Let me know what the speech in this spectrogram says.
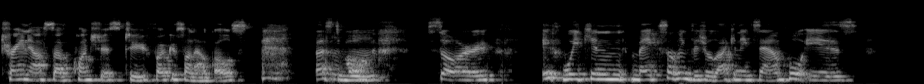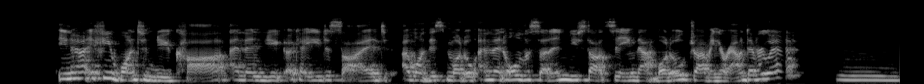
train our subconscious to focus on our goals, 1st mm-hmm. of all. Mm-hmm. So if we can make something visual, like an example is you know if you want a new car and then you okay you decide i want this model and then all of a sudden you start seeing that model driving around everywhere mm.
